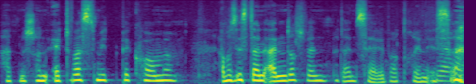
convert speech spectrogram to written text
hat man schon etwas mitbekommen. Aber es ist dann anders, wenn man dann selber drin ist. Ja.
